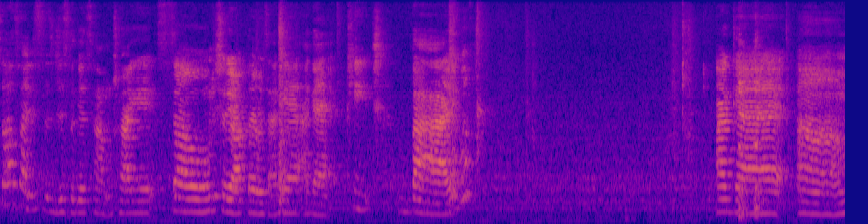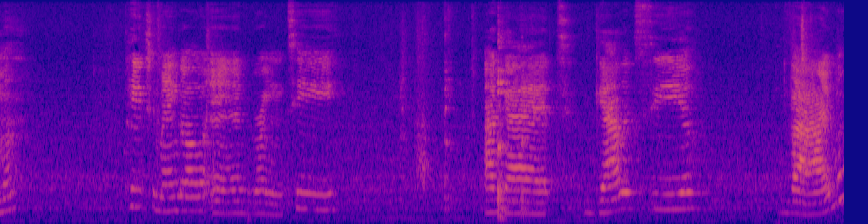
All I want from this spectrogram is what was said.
So I was like, this is just a good time to try it. So let me show y'all flavors I got. I got peach vibe. I got um peach mango and green tea. I got Galaxy Vibe.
